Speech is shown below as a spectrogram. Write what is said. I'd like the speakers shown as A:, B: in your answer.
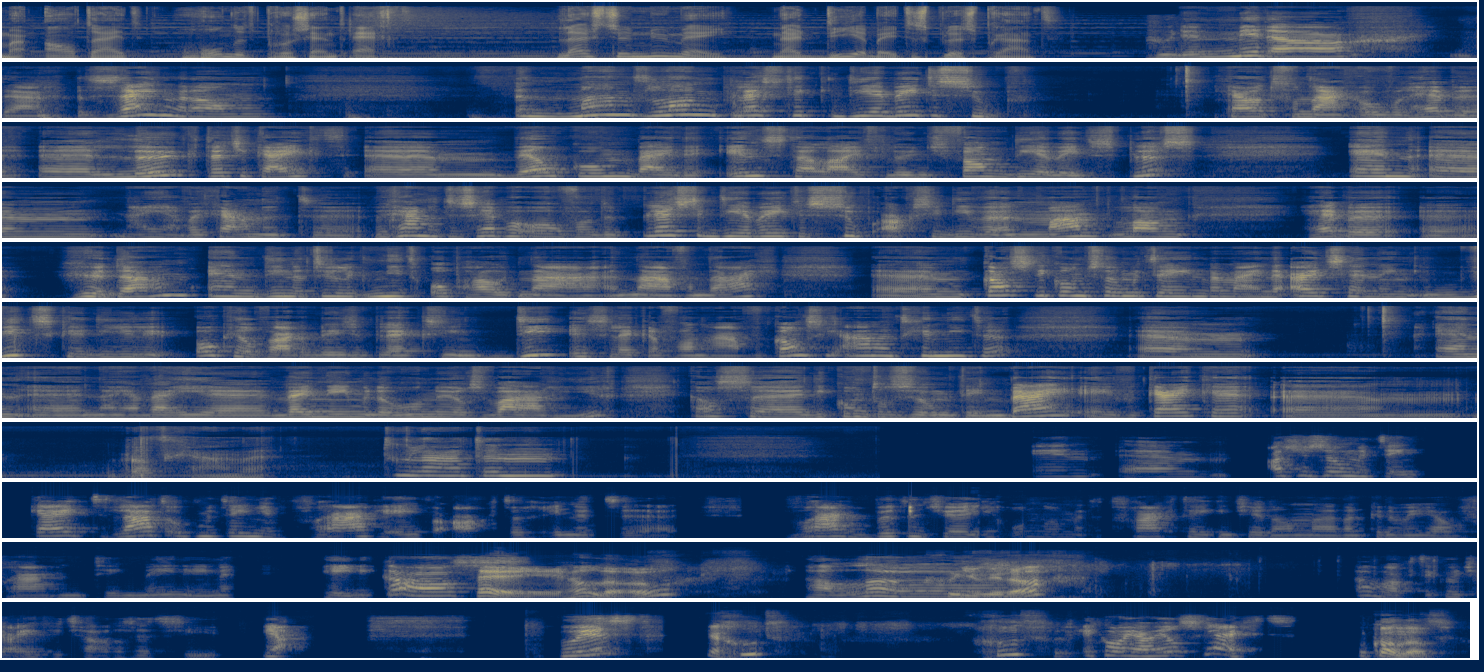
A: maar altijd 100% echt. Luister nu mee naar Diabetes Plus Praat.
B: Goedemiddag, daar zijn we dan. Een maand lang plastic diabetessoep. Gaan we het vandaag over hebben. Eh, leuk dat je kijkt. Ehm, welkom bij de Insta Live Lunch van Diabetes Plus. En ehm, nou ja, we gaan, het, uh, we gaan het dus hebben over de plastic diabetes soepactie die we een maand lang hebben uh, gedaan. En die natuurlijk niet ophoudt na, na vandaag. Um, Cas die komt zo meteen bij mij in de uitzending. Wietske, die jullie ook heel vaak op deze plek zien, die is lekker van haar vakantie aan het genieten. Um, en uh, nou ja, wij, uh, wij nemen de honneurs waar hier. Cas uh, die komt er zo meteen bij. Even kijken. Um, dat gaan we toelaten. En als je zo meteen kijkt, laat ook meteen je vragen even achter in het uh, vraagbuttentje hieronder met het vraagtekentje. Dan, uh, dan kunnen we jouw vragen meteen meenemen. Hey, Kas!
C: Hey, hallo!
B: Hallo!
C: Goedemiddag!
B: Oh, wacht, ik moet jou even iets harder zetten, zie je. Ja. Hoe is het?
C: Ja, goed. Goed.
B: Ik hoor jou heel slecht.
C: Hoe kan dat?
